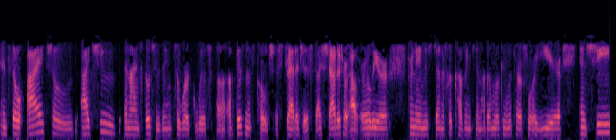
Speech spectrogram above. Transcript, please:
And so I chose, I choose, and I'm still choosing to work with a, a business coach, a strategist. I shouted her out earlier. Her name is Jennifer Covington. I've been working with her for a year, and she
